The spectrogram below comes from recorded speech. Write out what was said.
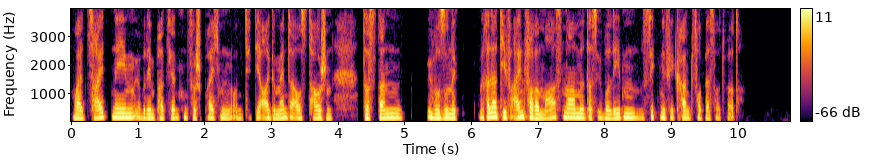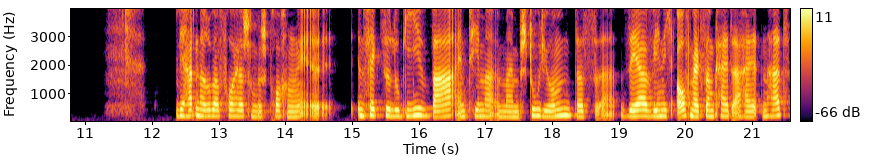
mal Zeit nehmen, über den Patienten zu sprechen und die Argumente austauschen, dass dann über so eine relativ einfache Maßnahme das Überleben signifikant verbessert wird. Wir hatten darüber vorher schon gesprochen. Infektiologie war ein Thema in meinem Studium, das äh, sehr wenig Aufmerksamkeit erhalten hat.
